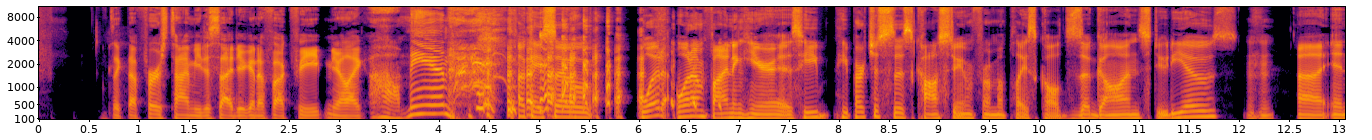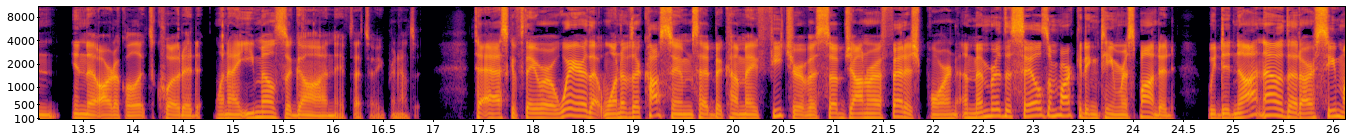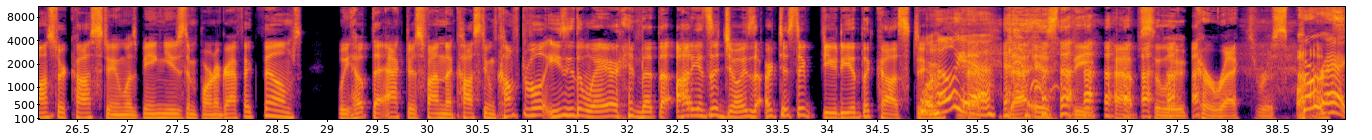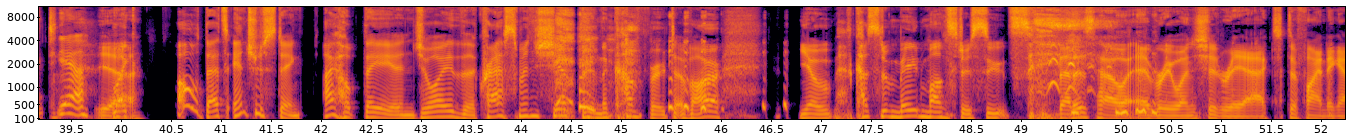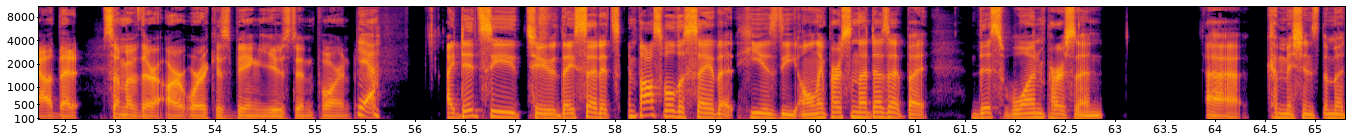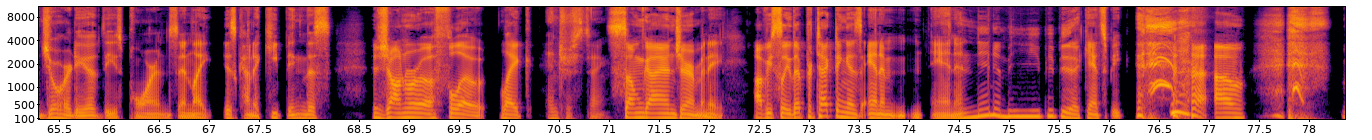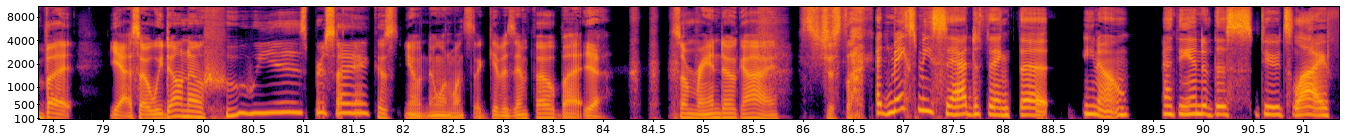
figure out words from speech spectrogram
It's like the first time you decide you're going to fuck feet and you're like, oh man. Okay, so what what I'm finding here is he he purchased this costume from a place called Zagone Studios. Mhm. Uh, in in the article, it's quoted when I emailed Zagone, if that's how you pronounce it, to ask if they were aware that one of their costumes had become a feature of a subgenre of fetish porn. A member of the sales and marketing team responded, "We did not know that our sea monster costume was being used in pornographic films." We hope that actors find the costume comfortable, easy to wear, and that the audience enjoys the artistic beauty of the costume. Well, hell yeah. That- that is the absolute correct response. Correct. Yeah. Yeah. Like, oh, that's interesting. I hope they enjoy the craftsmanship and the comfort of our, you know, custom made monster suits. that is how everyone should react to finding out that some of their artwork is being used in porn. Yeah. I did see too, they said it's impossible to say that he is the only person that does it, but this one person uh, commissions the majority of these porns and like is kind of keeping this genre afloat. Like Interesting. some guy in Germany. Obviously, they're protecting his anim- anonymity. I can't speak. um, but yeah, so we don't know who he is per se because you know no one wants to give his info. But Yeah. Some rando guy. It's just like, It makes me sad to think that, you know, at the end of this dude's life,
